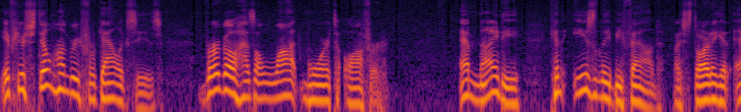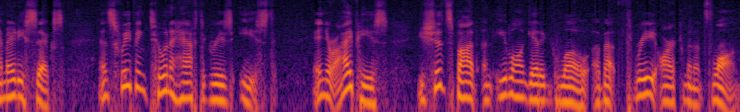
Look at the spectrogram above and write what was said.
If you're still hungry for galaxies, Virgo has a lot more to offer. M90 can easily be found by starting at M86 and sweeping two and a half degrees east. In your eyepiece, you should spot an elongated glow about 3 arc minutes long.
